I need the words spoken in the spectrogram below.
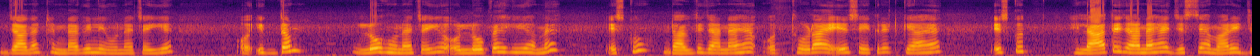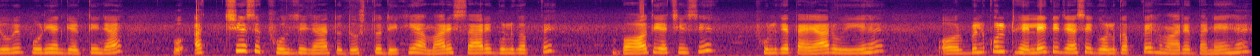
ज़्यादा ठंडा भी नहीं होना चाहिए। और एकदम लो होना चाहिए और लो पे ही हमें इसको डालते जाना है। और थोड़ा ये सीक्रेट क्या है, इसको हिलाते जाना है, जिससे हमारी जो भी पूड़ियाँ गिरती जाए, वो अच्छे से फूलती जाए। तो दोस्तों, देखिए, हमारे सारे गुलगप्पे बहुत ही अच्छे से फूल के तैयार हुई हैं और बिल्कुल ठेले के जैसे गोलगप्पे हमारे बने हैं।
